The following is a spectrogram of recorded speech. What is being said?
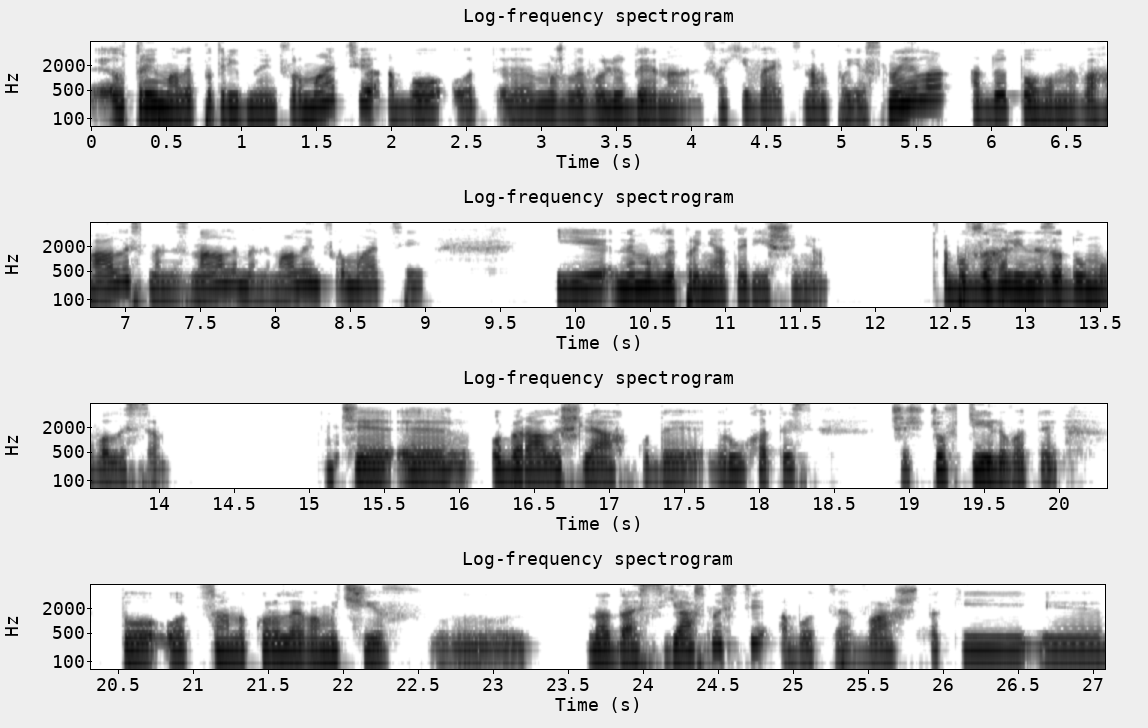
е, отримали потрібну інформацію, або, от, е, можливо, людина, фахівець нам пояснила, а до того ми вагались, ми не знали, ми не мали інформації і не могли прийняти рішення, або взагалі не задумувалися, чи обирали шлях, куди рухатись, чи що втілювати то от саме королева мечів надасть ясності, або це ваш такий е,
